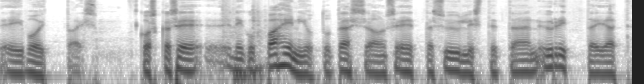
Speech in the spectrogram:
ei voittaisi. Koska se niin kuin pahin juttu tässä on se, että syyllistetään yrittäjät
